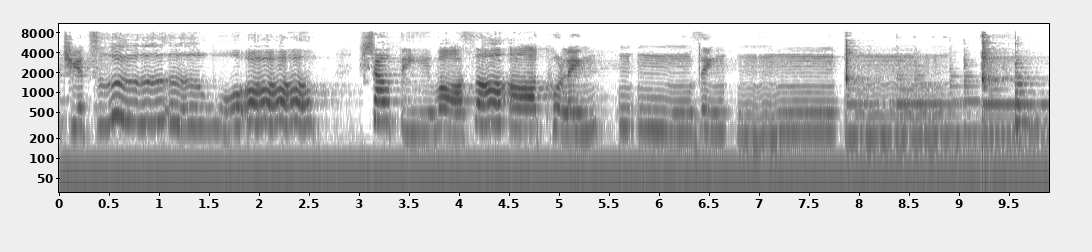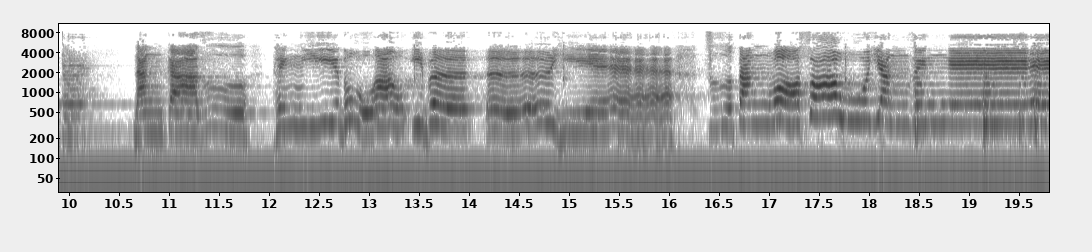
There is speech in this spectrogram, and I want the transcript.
对讲句子，我晓得我少可怜人。人家是听一道一百言，只当我少无洋人哎。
